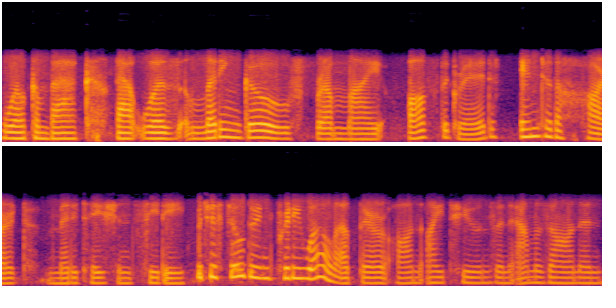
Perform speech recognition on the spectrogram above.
Welcome back. That was Letting Go from my Off the Grid Into the Heart meditation CD, which is still doing pretty well out there on iTunes and Amazon. And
